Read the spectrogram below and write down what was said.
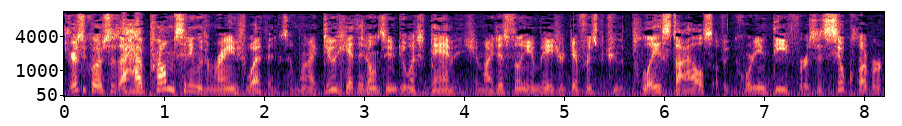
Garrison Killer says I have problems hitting with ranged weapons, and when I do hit, they don't seem to do much damage. Am I just feeling a major difference between the play styles of Accordion Thief versus Seal Clubber,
